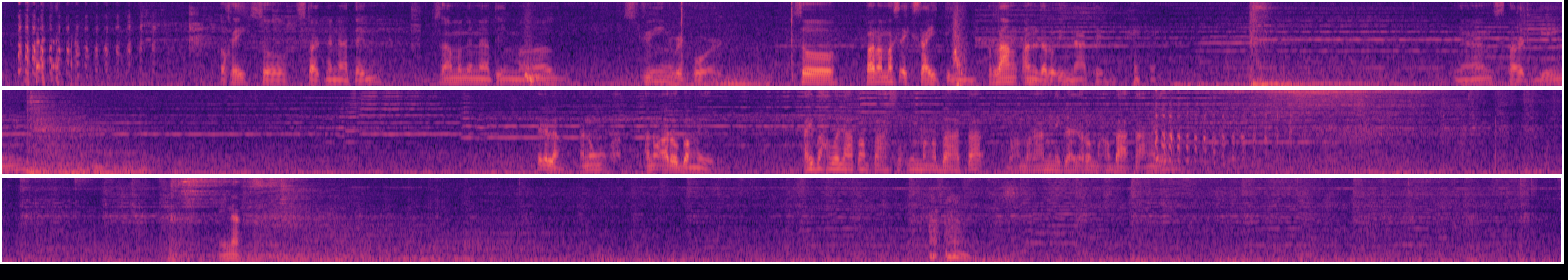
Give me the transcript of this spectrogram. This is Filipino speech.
okay, so start na natin. Kasama na natin mag screen record. So, para mas exciting, rank ang laruin natin. Yan, start game. Teka lang, anong anong araw ba ngayon? Ay baka wala pang pasok yung mga bata. Baka marami naglalaro mga bata ngayon. Ayun na.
